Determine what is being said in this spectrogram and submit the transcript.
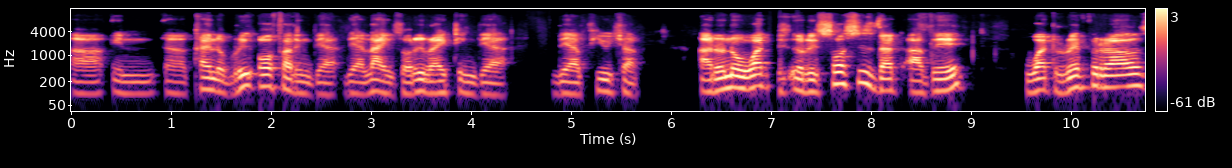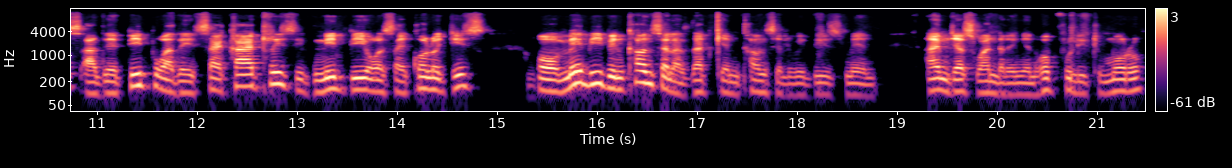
uh, in uh, kind of reauthoring their, their lives or rewriting their, their future. I don't know what resources that are there what referrals are the people, are they psychiatrists, if need be, or psychologists, or maybe even counselors that can counsel with these men. I'm just wondering, and hopefully tomorrow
